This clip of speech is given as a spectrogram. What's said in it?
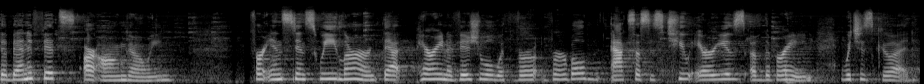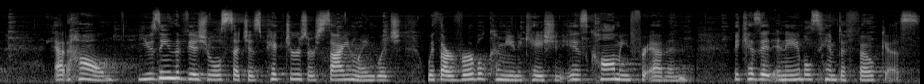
The benefits are ongoing. For instance, we learned that pairing a visual with ver verbal accesses two areas of the brain, which is good. At home, using the visuals such as pictures or sign language with our verbal communication is calming for Evan because it enables him to focus.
